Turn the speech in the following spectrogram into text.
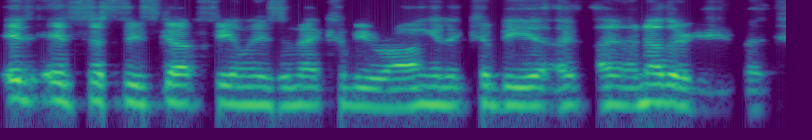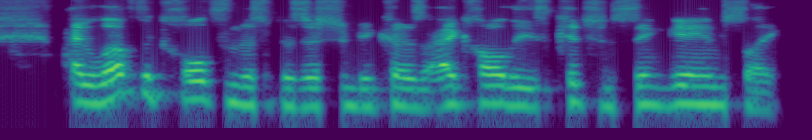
It, it's just these gut feelings, and that could be wrong, and it could be a, a, another game. But I love the Colts in this position because I call these kitchen sink games like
